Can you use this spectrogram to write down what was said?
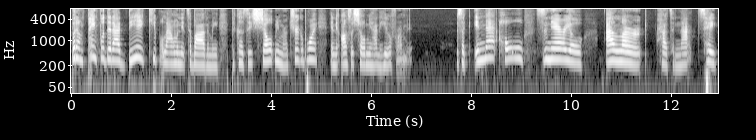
But I'm thankful that I did keep allowing it to bother me because it showed me my trigger point and it also showed me how to heal from it. It's like in that whole scenario, I learned how to not take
